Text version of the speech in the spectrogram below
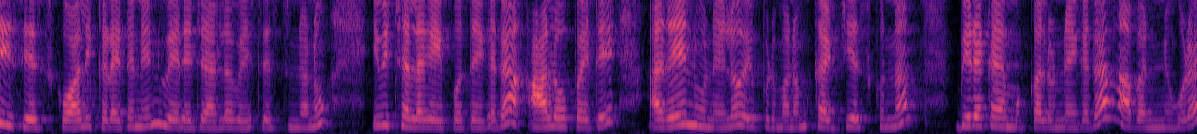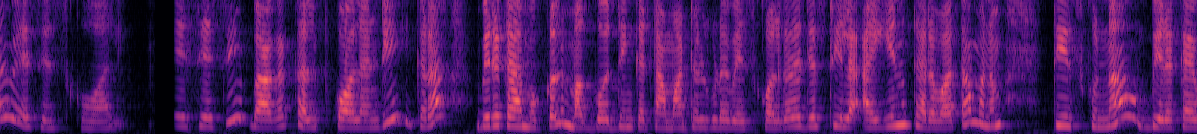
తీసేసుకోవాలి. ఇక్కడైతే నేను వేరే జార్లో వేసేస్తున్నాను. ఇవి చల్లగా అయిపోతాయి కదా ఆ లోపైతే అయితే అదే నూనెలో ఇప్పుడు మనం కట్ చేసుకున్న బీరకాయ ముక్కలు ఉన్నాయి కదా అవన్నీ కూడా వేసేసుకోవాలి. వేసేసి బాగా కలుపుకోవాలండి. ఇక్కడ బీరకాయ ముక్కలు మగ్గొద్దు ఇంకా టమాటాలు కూడా వేసుకోవాలి కదా. జస్ట్ ఇలా అయిన తర్వాత మనం తీసుకున్న బీరకాయ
